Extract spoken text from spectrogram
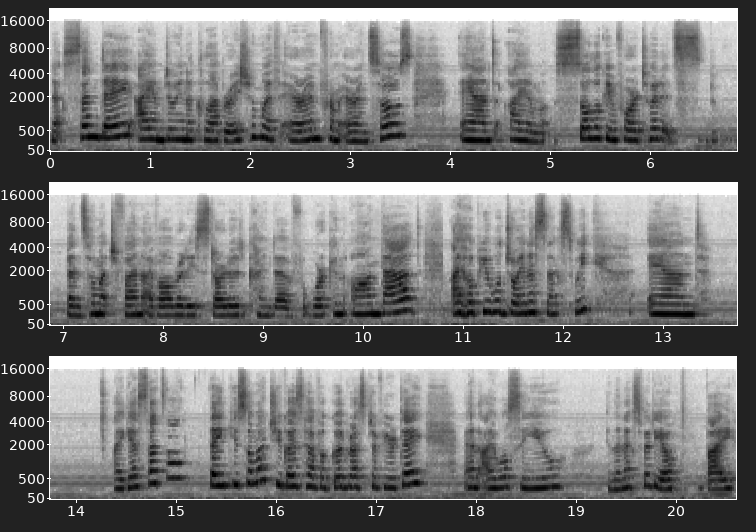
next Sunday, I am doing a collaboration with Erin from Erin Sews, and I am so looking forward to it. It's been so much fun. I've already started kind of working on that. I hope you will join us next week, and I guess that's all. Thank you so much. You guys have a good rest of your day, and I will see you in the next video. Bye.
